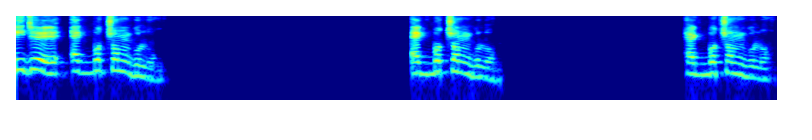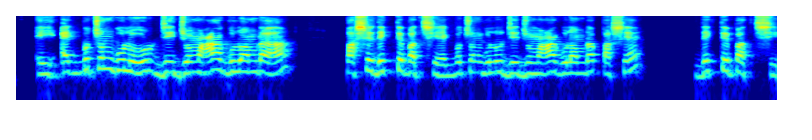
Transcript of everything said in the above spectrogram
এই যে এক বচনগুলো এক বচনগুলো এক বচনগুলো এই এক বচনগুলোর যে জমাগুলো আমরা পাশে দেখতে পাচ্ছি এক বচনগুলোর যে জমাগুলো আমরা পাশে দেখতে পাচ্ছি,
